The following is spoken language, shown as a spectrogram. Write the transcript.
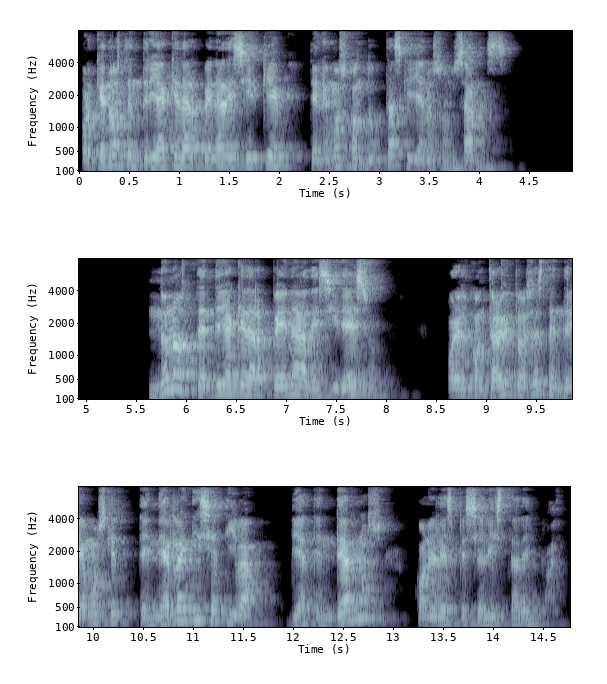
¿Por qué nos tendría que dar pena decir que tenemos conductas que ya no son sanas? No nos tendría que dar pena decir eso, por el contrario, entonces tendríamos que tener la iniciativa de atendernos con el especialista adecuado.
